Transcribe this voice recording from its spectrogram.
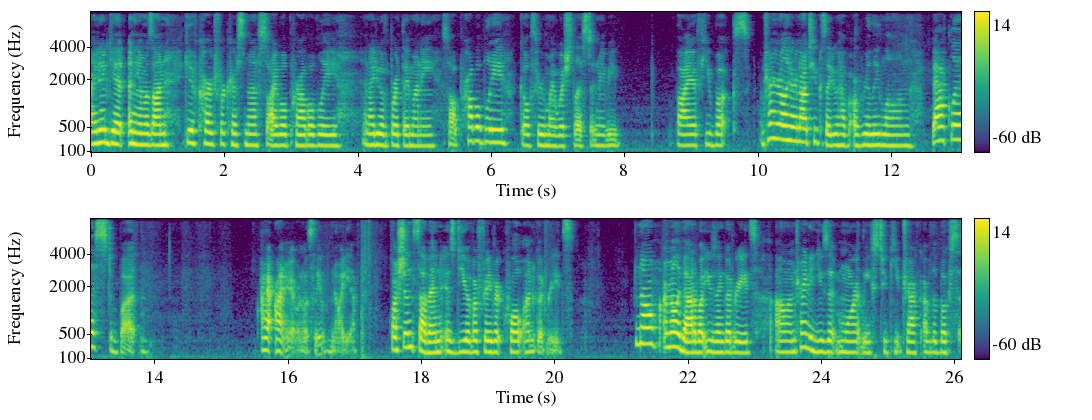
I did get an Amazon gift card for Christmas, so I will probably, and I do have birthday money, so I'll probably go through my wish list and maybe buy a few books. I'm trying really hard not to because I do have a really long backlist, but I, I honestly have no idea. Question seven is Do you have a favorite quote on Goodreads? No, I'm really bad about using Goodreads. Um, I'm trying to use it more at least to keep track of the books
